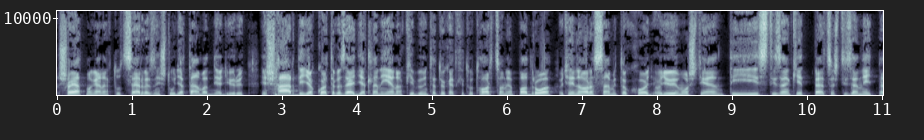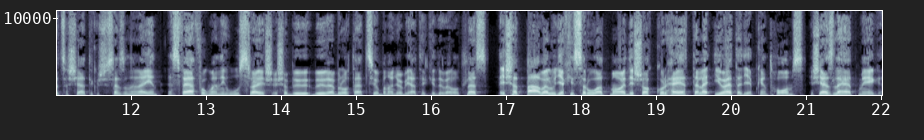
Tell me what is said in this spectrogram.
saját magának tud szervezni, és tudja támadni a gyűrűt. És Hardy gyakorlatilag az egyetlen ilyen, aki büntetőket ki tud harcolni a padról. Úgyhogy én arra számítok, hogy, hogy ő most ilyen 10-12 perces, 14 perces játékos a szezon elején, ez fel fog menni 20-ra, és, és a bő, bővebb rotációban nagyobb játékidővel ott lesz. És hát Powell ugye kiszorulhat majd, és akkor helyette le, jöhet egyébként Holmes, és ez lehet még,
